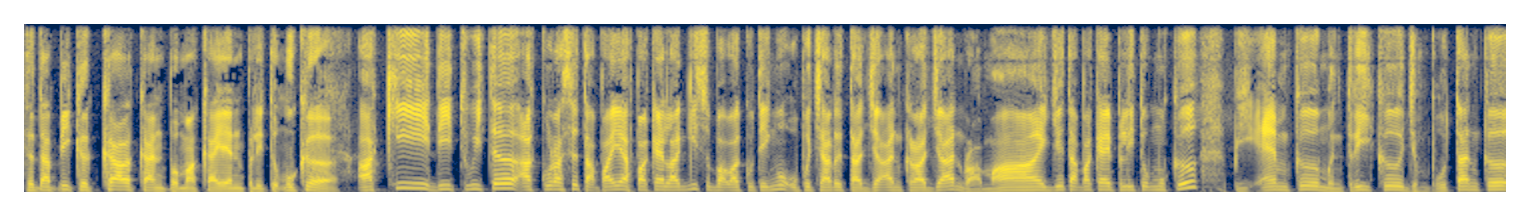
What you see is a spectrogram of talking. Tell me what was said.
tetapi kekalkan pemakaian pelitup muka. Aki di Twitter aku rasa tak payah pakai lagi sebab aku tengok upacara tajaan kerajaan ramai je tak pakai pelitup muka. PM ke, menteri ke, jemputan ke,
